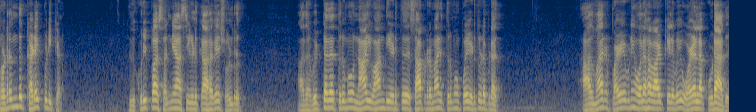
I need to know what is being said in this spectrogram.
தொடர்ந்து கடைப்பிடிக்கணும். இது குறிப்பாக சன்னியாசிகளுக்காகவே சொல்கிறது அதை விட்டதை திரும்பவும் நாய் வாந்தி எடுத்து சாப்பிட்ற மாதிரி திரும்பவும் போய் எடுத்து விடக்கூடாது. அது மாதிரி பழையபடியும் உலக வாழ்க்கையில் போய் உழலக்கூடாது.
